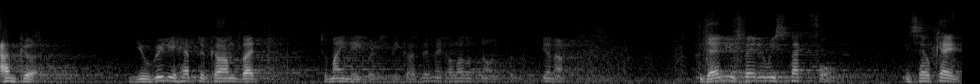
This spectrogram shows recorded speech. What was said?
I'm good. You really have to come, but to my neighbors, because they make a lot of noise, you know. Then he's very respectful. He say, okay,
